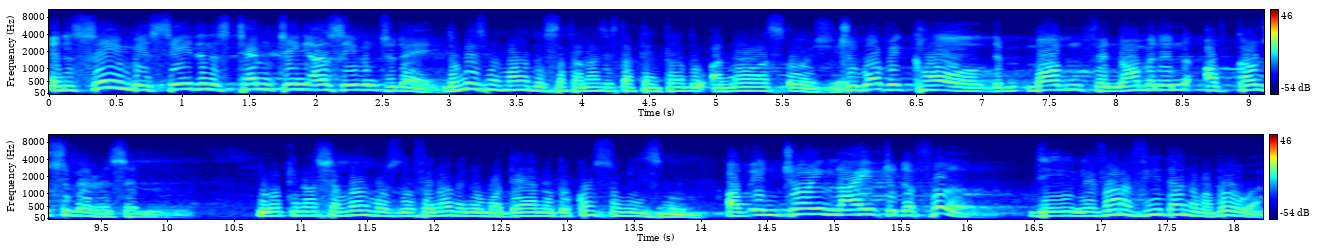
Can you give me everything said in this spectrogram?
In the same way, Satan is tempting us even today. Do mesmo modo, Satanás está tentando a nós hoje, to what we call the modern phenomenon of consumerism, no que nós chamamos do fenômeno moderno do consumismo, of enjoying life to the full, de levar a vida numa boa,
